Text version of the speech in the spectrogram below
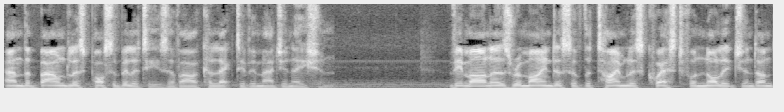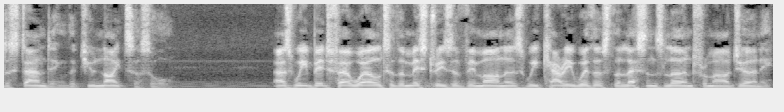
and the boundless possibilities of our collective imagination. Vimanas remind us of the timeless quest for knowledge and understanding that unites us all. As we bid farewell to the mysteries of Vimanas, we carry with us the lessons learned from our journey.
